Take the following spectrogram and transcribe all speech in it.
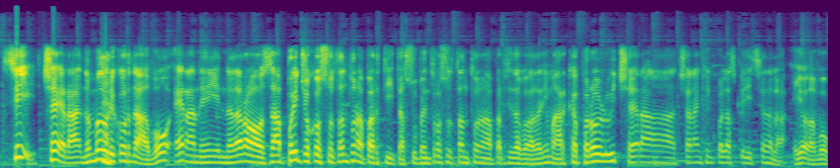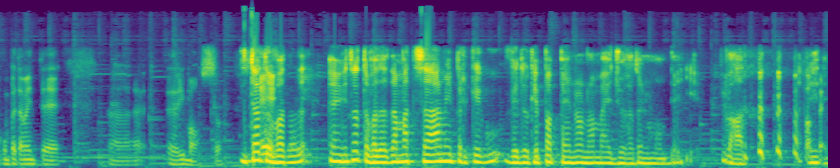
Sì, c'era, non me lo eh. ricordavo, era nei, nella rosa, poi giocò soltanto una partita, subentrò soltanto una partita con la Danimarca, però lui c'era, c'era anche in quella spedizione là e io l'avevo completamente uh, rimosso. Intanto, e... vado, eh, intanto, vado, ad ammazzarmi perché vedo che Papè non ha mai giocato nel Montpellier. Vado. Vabbè,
